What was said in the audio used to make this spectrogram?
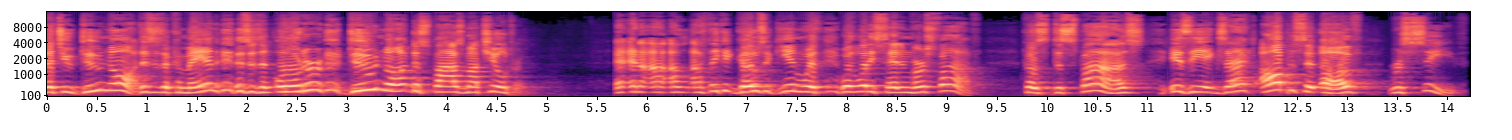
that you do not. This is a command. This is an order. Do not despise my children." And, I, I think it goes again with with what he said in verse five. Because despise is the exact opposite of receive.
